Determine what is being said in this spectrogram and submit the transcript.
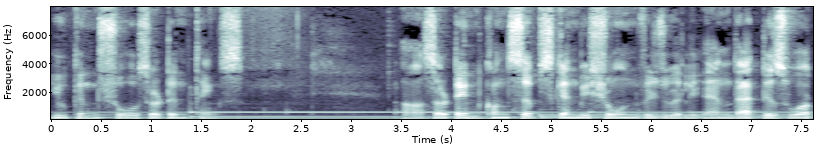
you can show certain things uh, certain concepts can be shown visually, and that is what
